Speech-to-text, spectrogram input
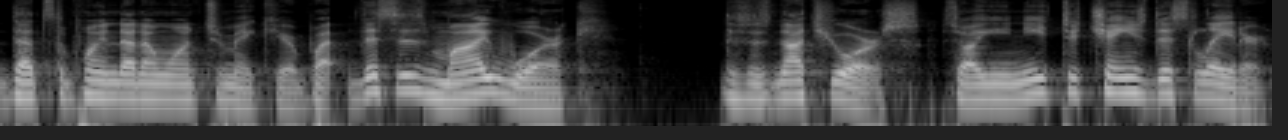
that's the point that I want to make here. But this is my work. This is not yours. So you need to change this later.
